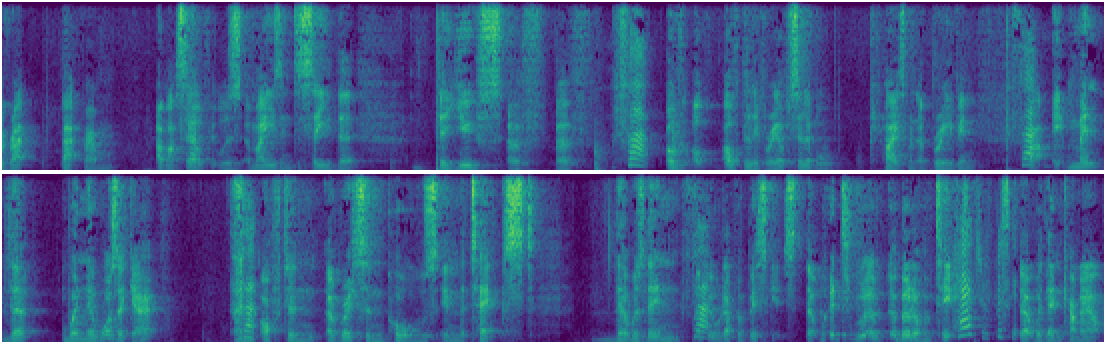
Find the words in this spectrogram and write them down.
a rap background. Myself, it was amazing to see the the use of of fuck of, of, of delivery, of syllable placement, of breathing. But it meant that when there was a gap, and often a written pause in the text, there was then a build up of biscuits that would a build up of tips biscuit. that would then come out,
